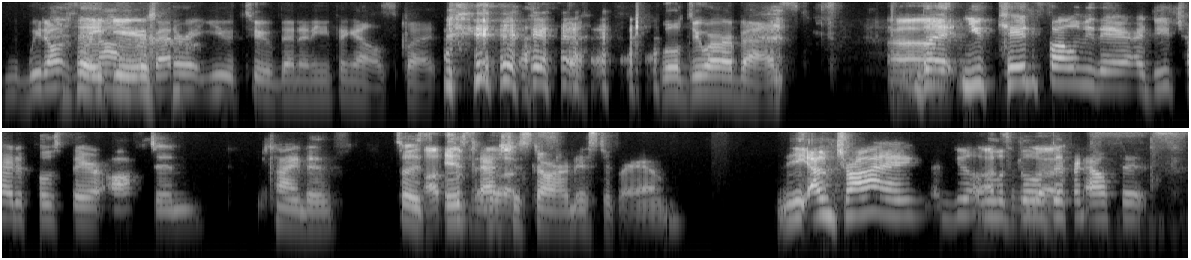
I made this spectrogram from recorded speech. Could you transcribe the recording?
We don't. Thank we're, not, you. we're better at YouTube than anything else, but we'll do our best. Um, but you can follow me there. I do try to post there often, kind of. So it's, Lots it's Ashley. Star on Instagram. Yeah, I'm trying. You know, Lots little looks. different outfits.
